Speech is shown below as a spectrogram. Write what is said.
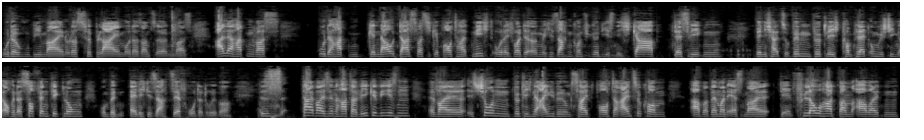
oder RubyMine oder Sublime oder sonst irgendwas. Alle hatten was oder hatten genau das, was ich gebraucht hatte, nicht oder ich wollte irgendwelche Sachen konfigurieren, die es nicht gab. Deswegen bin ich halt zu Vim wirklich komplett umgestiegen, auch in der Softwareentwicklung und bin ehrlich gesagt sehr froh darüber. Es ist teilweise ein harter Weg gewesen, äh, weil es schon wirklich eine Eingewöhnungszeit braucht, da reinzukommen. Aber wenn man erstmal den Flow hat beim Arbeiten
